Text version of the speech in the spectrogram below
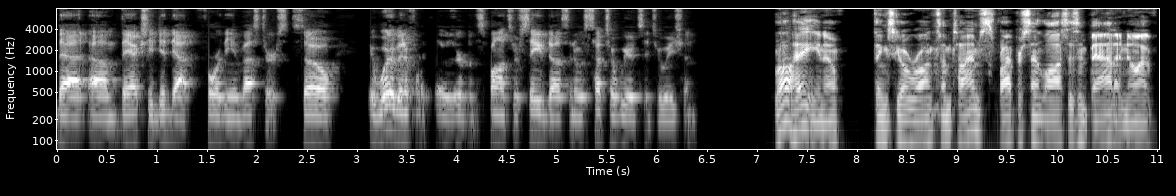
that um, they actually did that for the investors. So it would have been a foreclosure, but the sponsor saved us and it was such a weird situation. Well, hey, you know, things go wrong sometimes. 5% loss isn't bad. I know I've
